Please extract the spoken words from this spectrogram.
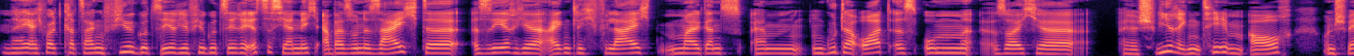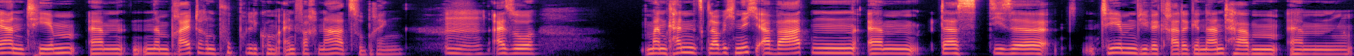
naja, ich wollte gerade sagen, Feel-Good-Serie, Feel-Good-Serie ist es ja nicht, aber so eine seichte Serie eigentlich vielleicht mal ganz ähm, ein guter Ort ist, um solche äh, schwierigen Themen auch und schweren Themen ähm, einem breiteren Publikum einfach nahe zu bringen. Mhm. Also man kann jetzt, glaube ich, nicht erwarten, ähm, dass diese Themen, die wir gerade genannt haben, ähm,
